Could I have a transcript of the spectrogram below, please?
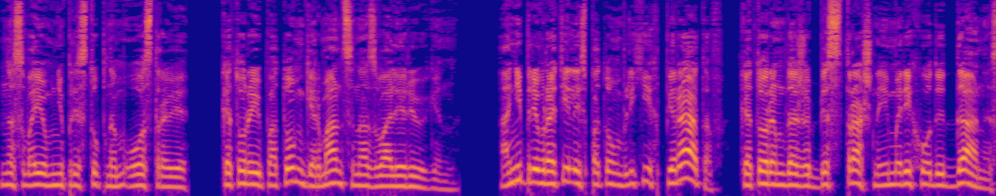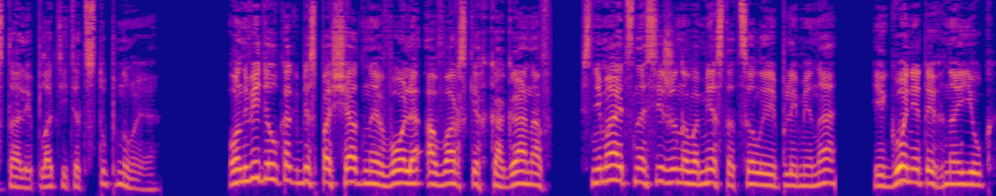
на своем неприступном острове, который потом германцы назвали Рюген. Они превратились потом в лихих пиратов, которым даже бесстрашные мореходы Даны стали платить отступное. Он видел, как беспощадная воля аварских каганов снимает с насиженного места целые племена и гонит их на юг,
